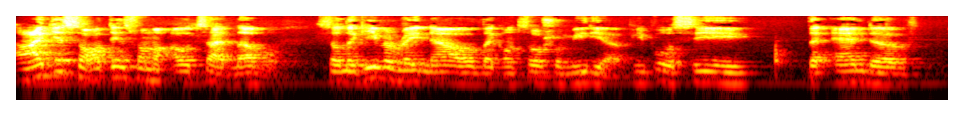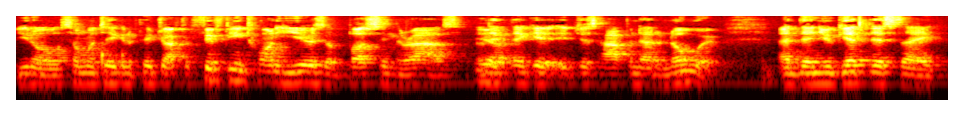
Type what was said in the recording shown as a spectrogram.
I just saw things from an outside level. So like even right now, like on social media, people see the end of you know someone taking a picture after 15, 20 years of busting their ass, and Yeah. they think it, it just happened out of nowhere, and then you get this like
